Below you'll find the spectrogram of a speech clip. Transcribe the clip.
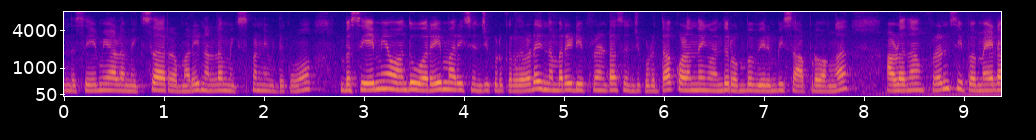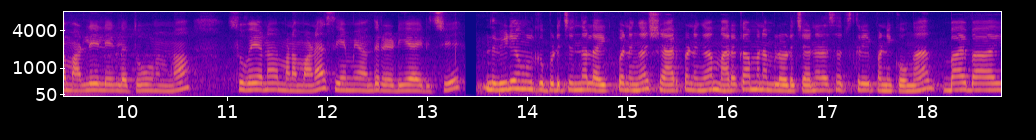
இந்த சேமியாவில் மிக்ஸ் ஆகிற மாதிரி நல்லா மிக்ஸ் பண்ணி விட்டுக்குவோம். இப்போ சேமியா வந்து ஒரே மாதிரி செஞ்சு கொடுக்குறத விட இந்த மாதிரி டிஃப்ரெண்ட்டாக செஞ்சு கொடுத்தா குழந்தைங்க வந்து ரொம்ப விரும்பி சாப்பிடுவாங்க. அவ்வளோதான் ஃப்ரெண்ட்ஸ் இப்போ மேலே மல்லி இலைகளை தூவணும்னா சுவையான மனமான சேமியா வந்து ரெடி ஆயிடுச்சு. இந்த வீடியோ உங்களுக்கு பிடிச்சிருந்தா லைக் பண்ணுங்கள் ஷேர் பண்ணுங்கள் மறக்காமல் நம்மளோட சேனலை சப்ஸ்கிரைப் பண்ணிக்கோங்க. பாய் பாய்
